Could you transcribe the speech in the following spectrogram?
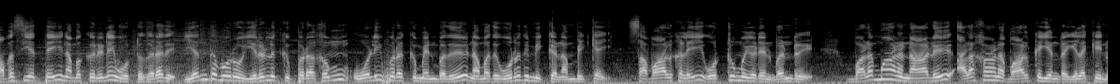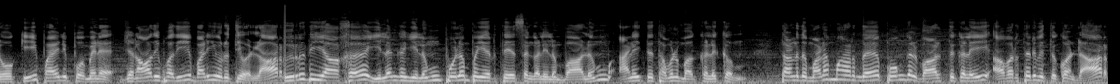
அவசியத்தை நமக்கு நினைவூட்டுகிறது. எந்த ஒரு இருளுக்கு பிறகும் ஒளி பிறக்கும் என்பது நமது உறுதிமிக்க நம்பிக்கை. சவால்களை ஒற்றுமையுடன் வென்று வளமான நாடு அழகான வாழ்க்கை என்ற இலக்கை நோக்கி பயணிப்போம் என ஜனாதிபதி வலியுறுத்தியுள்ளார். இறுதியாக இலங்கையிலும் புலம்பெயர் தேசங்களிலும் வாழும் அனைத்து தமிழ் மக்களுக்கும் தனது மனமார்ந்த பொங்கல் வாழ்த்துக்களை அவர் தெரிவித்துக் கொண்டார்.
